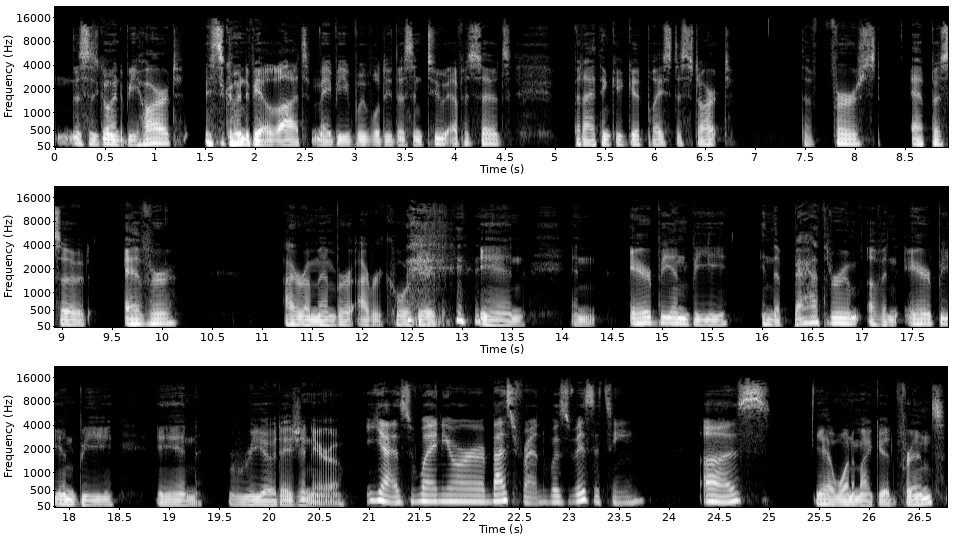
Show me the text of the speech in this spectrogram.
This is going to be hard. It's going to be a lot. Maybe we will do this in two episodes, but I think a good place to start the first episode ever. I remember I recorded in an Airbnb in the bathroom of an Airbnb in Rio de Janeiro. Yes, when your best friend was visiting us. Yeah, one of my good friends,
